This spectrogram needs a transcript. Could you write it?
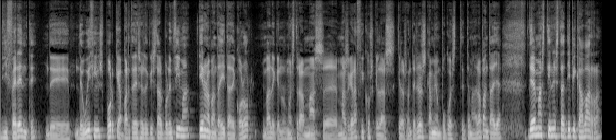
diferente de, de WeThings, porque aparte de ser de cristal por encima, tiene una pantallita de color, ¿vale? Que nos muestra más, eh, más gráficos que las, que las anteriores, cambia un poco este tema de la pantalla. Y además tiene esta típica barra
